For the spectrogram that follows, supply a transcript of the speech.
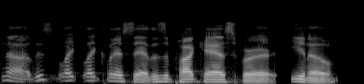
No, this like like Claire said, this is a podcast for you know,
